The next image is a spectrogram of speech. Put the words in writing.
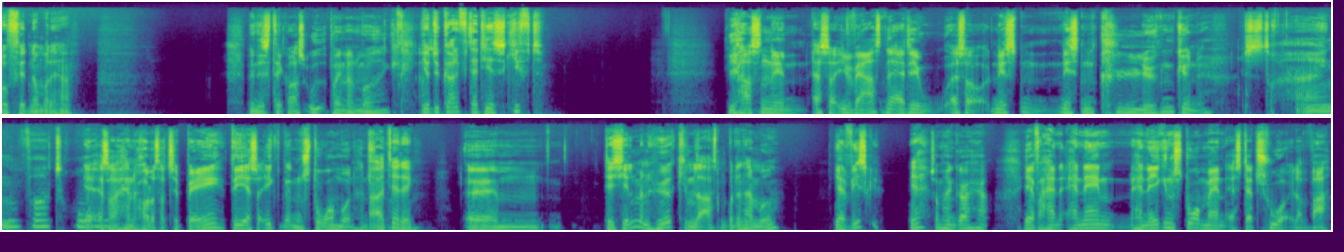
røvfedt nummer, det her. Men det stikker også ud på en eller anden måde, ikke? Altså. Jo, det gør det, fordi det her skift. Vi har sådan en... Altså, i versene er det jo altså, næsten, næsten klynkende. Streng for tro. Ja, altså, han holder sig tilbage. Det er altså ikke med den store mund, han Nej, det er det ikke. Øhm, det er sjældent, man hører Kim Larsen på den her måde. Ja, viske. Ja. Som han gør her. Ja, for han, han, er en, han er ikke en stor mand af statur, eller var,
